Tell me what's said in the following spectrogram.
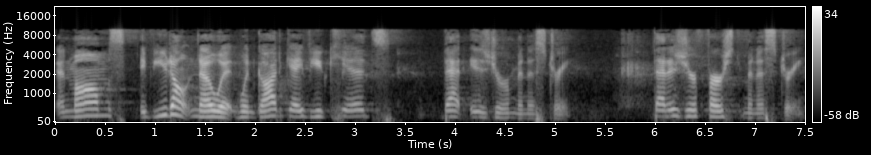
And moms, if you don't know it, when God gave you kids, that is your ministry. That is your first ministry.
